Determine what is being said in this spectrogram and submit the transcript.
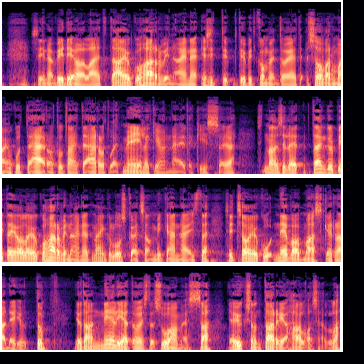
siinä videolla, että tämä on joku harvinainen, ja sitten tyypit kommentoivat, että se on varmaan joku tää rotu tai tää rotu, että meilläkin on näitä kissoja. Sitten mä olin silleen, että tämän kyllä pitää olla joku harvinainen, että mä en kyllä usko, että se on mikään näistä. Sitten se on joku Neva Maskerade juttu, jota on 14 Suomessa, ja yksi on Tarja Halosella.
